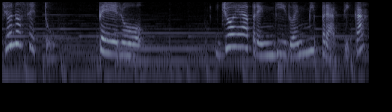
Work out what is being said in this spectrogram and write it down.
Yo no sé tú, pero yo he aprendido en mi práctica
